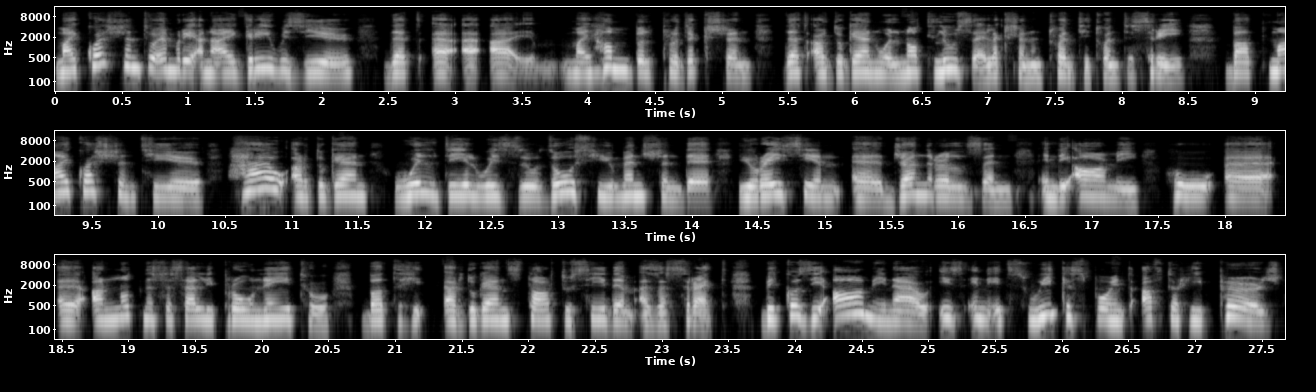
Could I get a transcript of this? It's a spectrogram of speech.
My question to Emre, and I agree with you that uh, uh I, my humble prediction that Erdogan will not lose the election in 2023. But my question to you, how Erdogan will deal with those you mentioned, the Eurasian uh, generals and in the army who uh, uh are not necessarily pro-NATO, but he, Erdogan start to see them as a threat because the army now is in its weakest point after he purged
